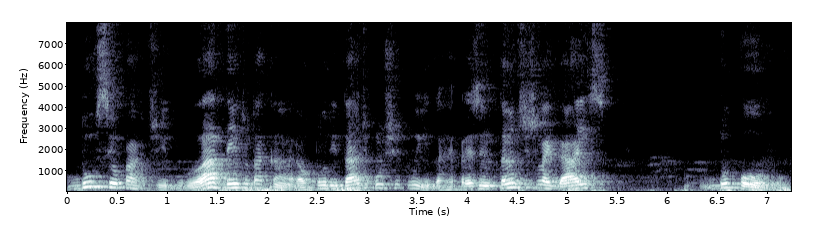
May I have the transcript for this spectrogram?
do seu partido, lá dentro da Câmara, autoridade constituída, representantes legais do povo,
